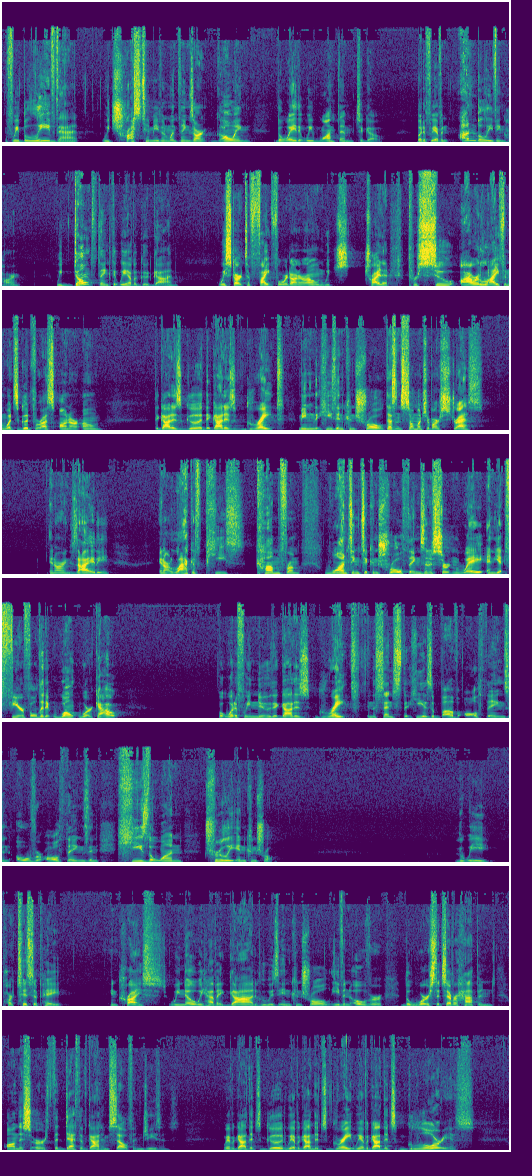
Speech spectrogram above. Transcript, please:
If we believe that, we trust Him even when things aren't going the way that we want them to go. But if we have an unbelieving heart, we don't think that we have a good God, we start to fight for it on our own. We try to pursue our life and what's good for us on our own. That God is good, that God is great, meaning that He's in control. Doesn't so much of our stress in our anxiety in our lack of peace come from wanting to control things in a certain way and yet fearful that it won't work out? But what if we knew that God is great in the sense that He is above all things and over all things, and He's the one truly in control? That we participate in Christ, we know we have a God who is in control even over the worst that's ever happened on this earth, the death of God Himself in Jesus. We have a God that's good. We have a God that's great. We have a God that's glorious,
